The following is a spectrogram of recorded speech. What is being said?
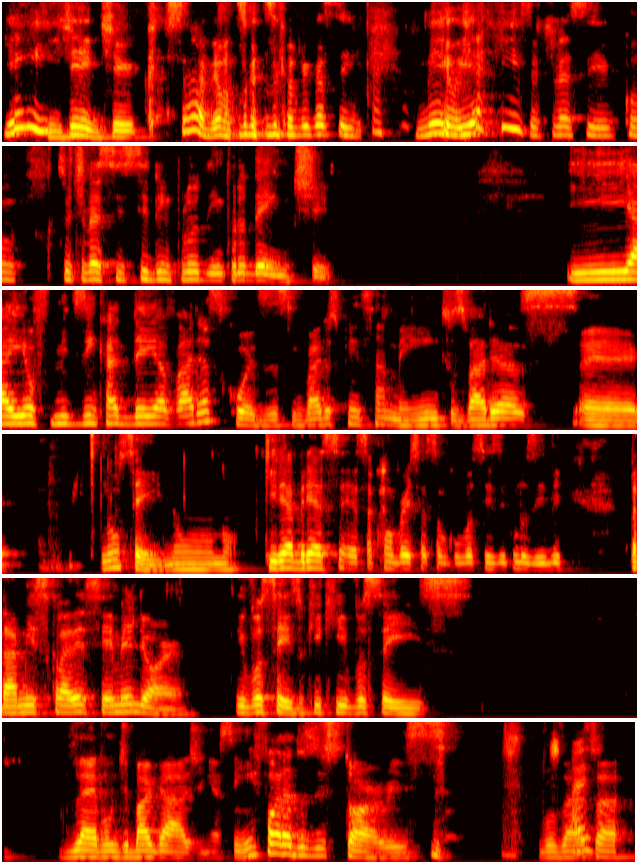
e aí, gente, sabe, é umas coisas que eu fico assim, meu, e aí, se eu tivesse, se eu tivesse sido impru- imprudente? E aí eu me desencadeia várias coisas, assim, vários pensamentos, várias. é, não sei, não, não- queria abrir essa, essa conversação com vocês, inclusive, para me esclarecer melhor. E vocês, o que que vocês levam de bagagem, assim, e fora dos stories? Vou usar Ai, essa.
